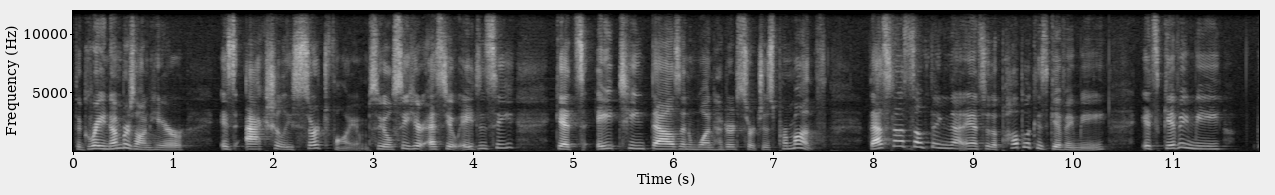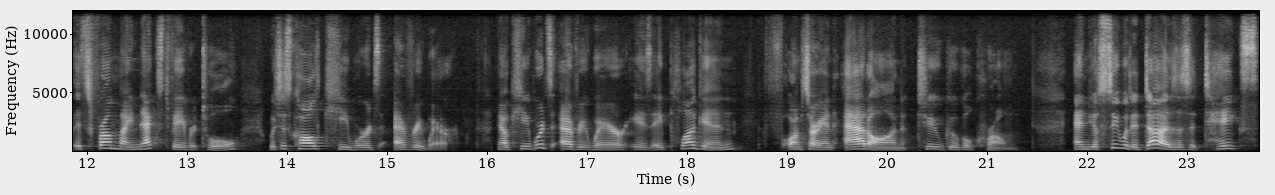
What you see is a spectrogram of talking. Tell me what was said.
The gray numbers on here is actually search volume. So you'll see here SEO agency gets 18,100 searches per month. That's not something that Answer the Public is giving me. It's giving me, it's from my next favorite tool, which is called Keywords Everywhere. Now Keywords Everywhere is a plugin, or I'm sorry, an add-on to Google Chrome. And you'll see what it does is it takes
